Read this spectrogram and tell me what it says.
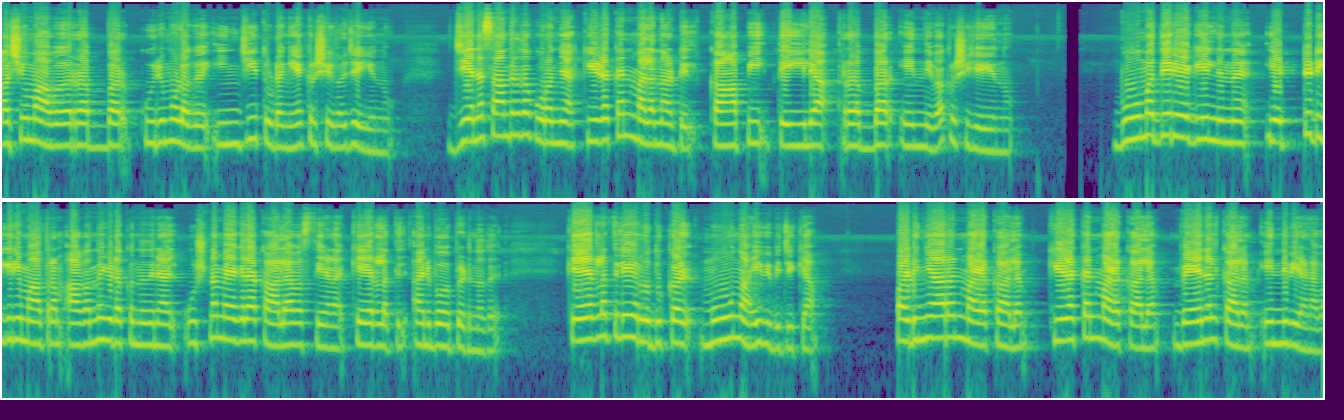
കശുമാവ് റബ്ബർ കുരുമുളക് ഇഞ്ചി തുടങ്ങിയ കൃഷികൾ ചെയ്യുന്നു. ജനസാന്ദ്രത കുറഞ്ഞ കിഴക്കൻ മലനാട്ടിൽ കാപ്പി തേയില റബ്ബർ എന്നിവ കൃഷി ചെയ്യുന്നു. ഭൂമധ്യരേഖയിൽ നിന്ന് എട്ട് ഡിഗ്രി മാത്രം അകന്നു കിടക്കുന്നതിനാൽ ഉഷ്ണമേഖലാ കാലാവസ്ഥയാണ് കേരളത്തിൽ അനുഭവപ്പെടുന്നത്. കേരളത്തിലെ ഋതുക്കൾ മൂന്നായി വിഭജിക്കാം. പടിഞ്ഞാറൻ മഴക്കാലം കിഴക്കൻ മഴക്കാലം വേനൽക്കാലം എന്നിവയാണവ.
